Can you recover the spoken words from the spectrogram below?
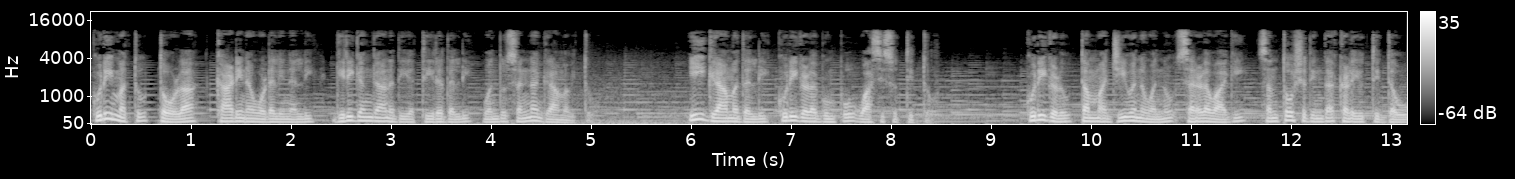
ಕುರಿ ಮತ್ತು ತೋಳ ಕಾಡಿನ ಒಡಲಿನಲ್ಲಿ ಗಿರಿಗಂಗಾ ನದಿಯ ತೀರದಲ್ಲಿ ಒಂದು ಸಣ್ಣ ಗ್ರಾಮವಿತ್ತು. ಈ ಗ್ರಾಮದಲ್ಲಿ ಕುರಿಗಳ ಗುಂಪು ವಾಸಿಸುತ್ತಿತ್ತು. ಕುರಿಗಳು ತಮ್ಮ ಜೀವನವನ್ನು ಸರಳವಾಗಿ, ಸಂತೋಷದಿಂದ ಕಳೆಯುತ್ತಿದ್ದವು.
